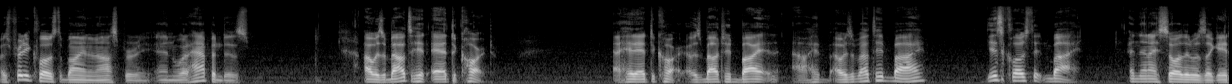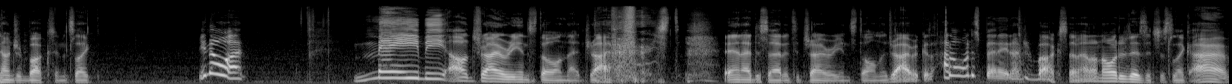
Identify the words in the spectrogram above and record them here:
I was pretty close to buying an Osprey, and what happened is, I was about to hit add to cart. I hit add to cart. I was about to hit buy. I, hit, I was about to hit buy. Just close to hitting buy, and then I saw that it was like eight hundred bucks, and it's like, you know what? maybe I'll try reinstalling that driver first. And I decided to try reinstalling the driver because I don't want to spend 800 bucks. I, mean, I don't know what it is. It's just like, ah,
